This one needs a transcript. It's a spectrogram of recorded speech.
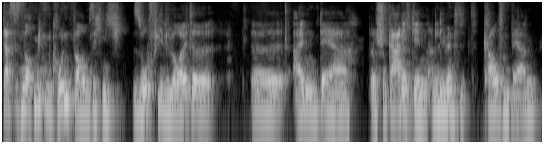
das ist noch mit ein Grund, warum sich nicht so viele Leute äh, einen der, oder schon gar nicht den Unlimited kaufen werden.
